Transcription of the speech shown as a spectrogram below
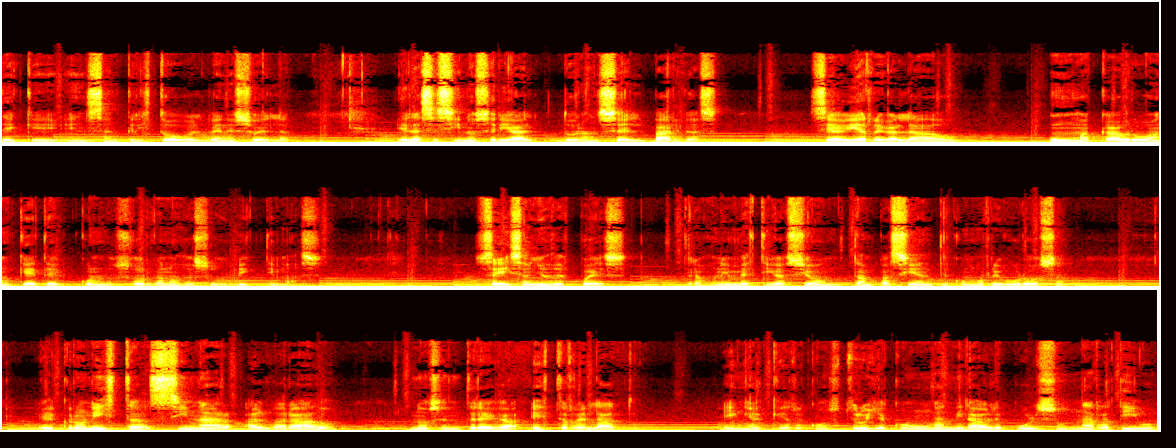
de que en San Cristóbal, Venezuela, el asesino serial Dorancel Vargas se había regalado un macabro banquete con los órganos de sus víctimas. Seis años después, tras una investigación tan paciente como rigurosa, el cronista Sinar Alvarado nos entrega este relato en el que reconstruye con un admirable pulso narrativo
